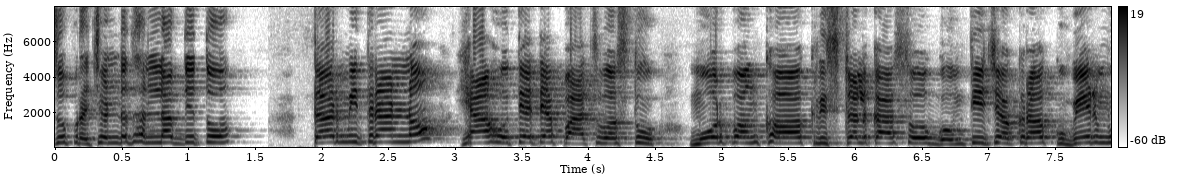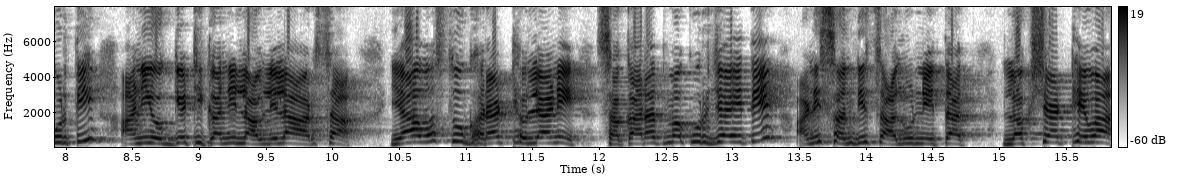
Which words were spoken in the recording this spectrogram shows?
जो प्रचंड धनलाभ देतो. तर मित्रांनो ह्या होत्या त्या पाच वस्तू. मोरपंख क्रिस्टल कासो गोमती चक्र कुबेर मूर्ती आणि योग्य ठिकाणी लावलेला आरसा. या वस्तू घरात ठेवल्याने सकारात्मक ऊर्जा येते आणि संधी चालून येतात लक्षात ठेवा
